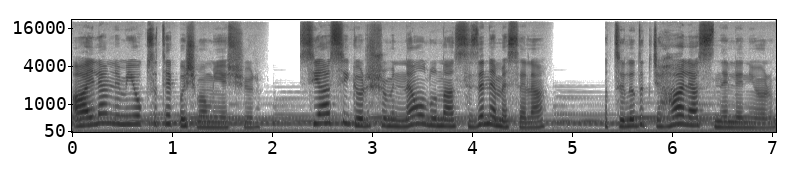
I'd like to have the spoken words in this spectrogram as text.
ailemle mi yoksa tek başıma mı yaşıyorum? Siyasi görüşümün ne olduğundan size ne mesela? Hatırladıkça hala sinirleniyorum.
